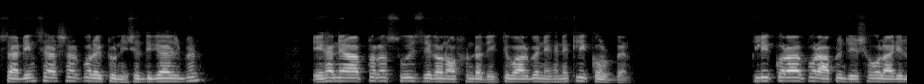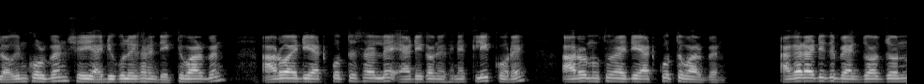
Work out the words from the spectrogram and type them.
সেটিংসে আসার পর একটু নিচের দিকে আসবেন। এখানে আপনারা সুইচ অ্যাকাউন্ট অপশনটা দেখতে পারবেন, এখানে ক্লিক করবেন। ক্লিক করার পর আপনি যে সকল আইডি লগ করবেন, সেই আইডিগুলো এখানে দেখতে পারবেন। আরও আইডি অ্যাড করতে চাইলে অ্যাড অ্যাকাউন্ট এখানে ক্লিক করে আরও নতুন আইডি অ্যাড করতে পারবেন। আগের আইডিতে ব্যাক যাওয়ার জন্য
